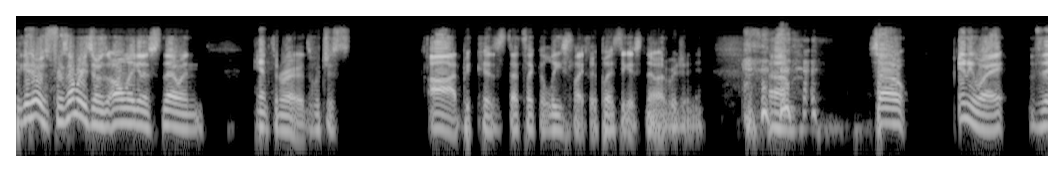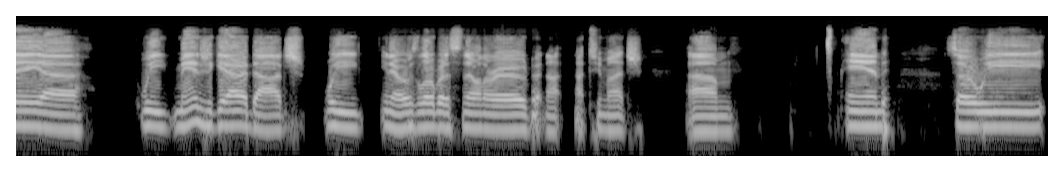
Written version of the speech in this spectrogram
Because it was for some reason it was only going to snow in hampton roads which is odd because that's like the least likely place to get snow in virginia um, so anyway, they uh we managed to get out of Dodge. We, you know, it was a little bit of snow on the road, but not not too much. Um and so we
